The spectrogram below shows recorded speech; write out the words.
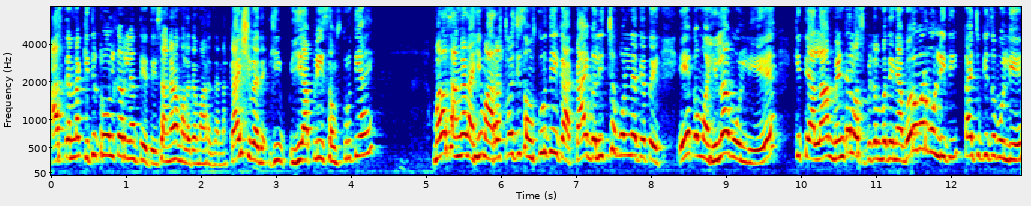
आज त्यांना किती ट्रोल करण्यात येते? सांगा ना मला त्या महाराजांना. काय शिवाय ही ही आपली संस्कृती आहे? मला सांगा ना ही महाराष्ट्राची संस्कृती आहे का? काय गलिच्छ बोलण्यात येते एक महिला बोललीये की त्याला मेंटल हॉस्पिटलमध्ये न्या बरोबर बोलली ती. काय चुकीचं बोललीये?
